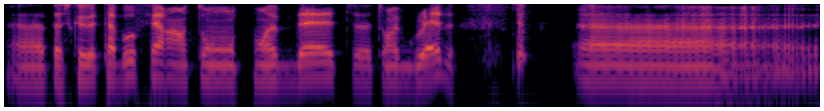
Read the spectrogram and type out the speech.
parce que t'as beau faire un, ton, ton update, ton upgrade, euh,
